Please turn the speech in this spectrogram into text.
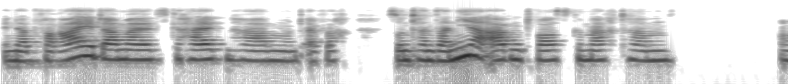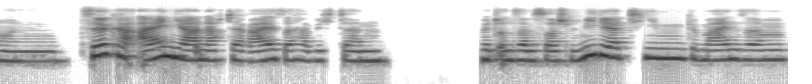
in der Pfarrei damals gehalten haben und einfach so einen Tansania-Abend draus gemacht haben. Und circa ein Jahr nach der Reise habe ich dann mit unserem Social Media Team gemeinsam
